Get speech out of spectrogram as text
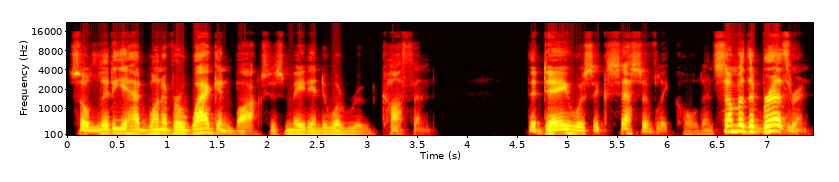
so Lydia had one of her wagon boxes made into a rude coffin. The day was excessively cold, and some of the brethren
